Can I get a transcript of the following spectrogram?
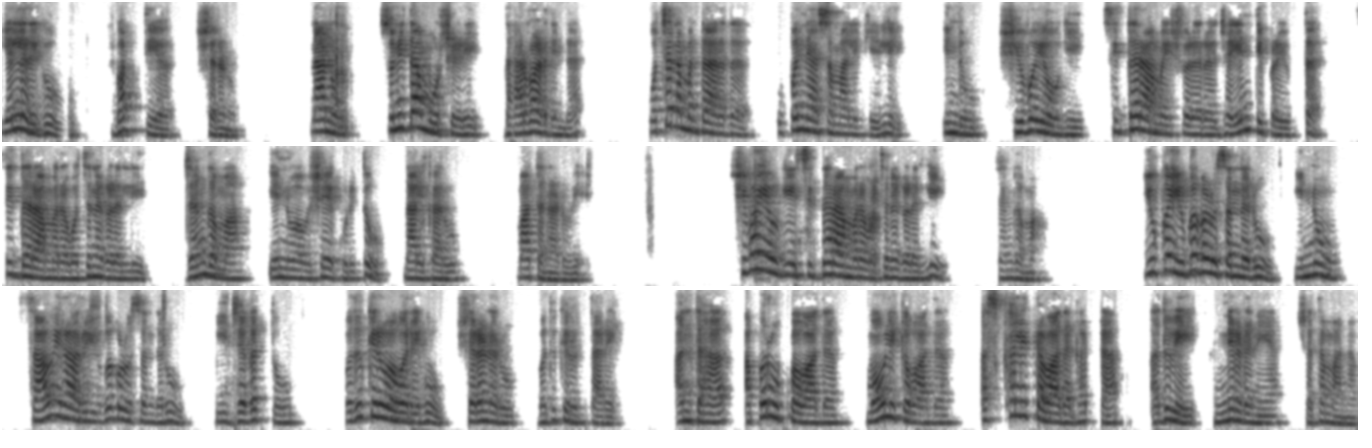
ಎಲ್ಲರಿಗೂ ಭಕ್ತಿಯ ಶರಣು. ನಾನು ಸುನಿತಾ ಮೂರ್ಷೇಳಿ ಧಾರವಾಡದಿಂದ ವಚನ ಮಂದಾರದ ಉಪನ್ಯಾಸ ಮಾಲಿಕೆಯಲ್ಲಿ ಇಂದು ಶಿವಯೋಗಿ ಸಿದ್ದರಾಮೇಶ್ವರರ ಜಯಂತಿ ಪ್ರಯುಕ್ತ ಸಿದ್ದರಾಮರ ವಚನಗಳಲ್ಲಿ ಜಂಗಮ ಎನ್ನುವ ವಿಷಯ ಕುರಿತು ನಾಲ್ಕಾರು ಮಾತನಾಡುವೆ. ಶಿವಯೋಗಿ ಸಿದ್ದರಾಮರ ವಚನಗಳಲ್ಲಿ ಜಂಗಮ. ಯುಗ ಯುಗಗಳು ಸಂದರು ಇನ್ನೂ ಸಾವಿರಾರು ಯುಗಗಳು ಸಂದರು ಈ ಜಗತ್ತು ಬದುಕಿರುವವರೆಗೂ ಶರಣರು ಬದುಕಿರುತ್ತಾರೆ. ಅಂತಹ ಅಪರೂಪವಾದ, ಮೌಲಿಕವಾದ, ಅಸ್ಖಲಿತವಾದ ಘಟ್ಟ ಅದುವೇ ಹನ್ನೆರಡನೆಯ ಶತಮಾನ.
